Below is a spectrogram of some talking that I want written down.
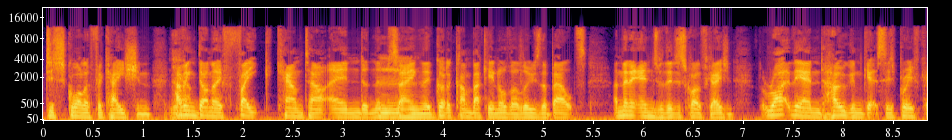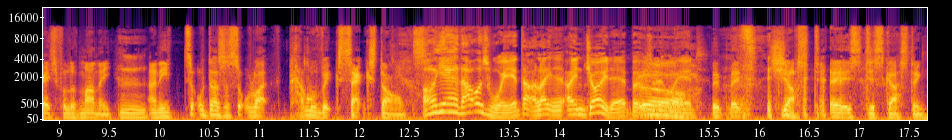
disqualification, having done a fake count out end and them mm. saying they've got to come back in or they'll lose the belts, and then it ends with a disqualification. But right at the end, Hogan gets his briefcase full of money, and he sort of does a sort of like pelvic sex dance. Oh yeah, that was weird. That I like. I enjoyed it, but it was a bit Oh, weird. it- it's just, it's disgusting.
